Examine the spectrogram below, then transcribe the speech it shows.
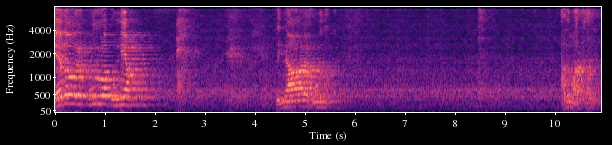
ഏതോ ഒരു പൂർവ പുണ്യം പിന്നാലെ കൂടുന്നുണ്ട് അത് മറക്കാതിരിക്കും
